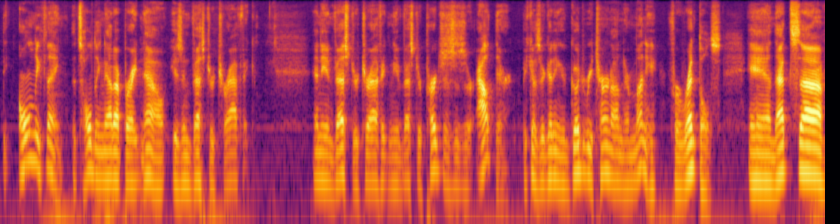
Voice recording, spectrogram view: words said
The only thing that's holding that up right now is investor traffic. And the investor traffic and the investor purchases are out there because they're getting a good return on their money for rentals. And that's uh,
